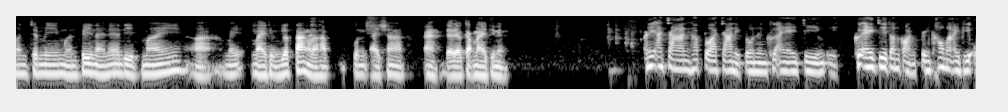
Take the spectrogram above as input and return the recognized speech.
มันจะมีเหมือนปีไหนในอดีตไหมอ่าไม่หมายถึงเลือกตั้งเหรอครับ คุณไอชาติอะเดี๋ยวเดี๋ยวกลับมาอีกทีหนึ่งอันนี้อาจารย์ครับตัวอาจารย์อีกตัวหนึ่งคือ IIG อีกคือ IIG ตอนก่อนเป็นเข้ามา IPO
